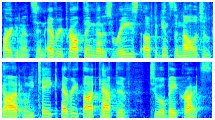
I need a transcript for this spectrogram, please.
arguments and every proud thing that is raised up against the knowledge of God, and we take every thought captive to obey Christ.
